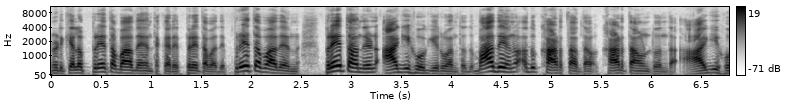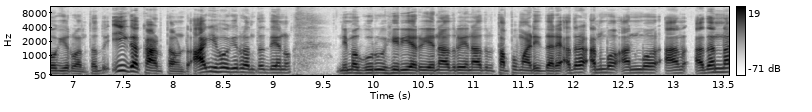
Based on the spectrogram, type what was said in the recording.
ನೋಡಿ, ಕೆಲವು ಪ್ರೇತ ಬಾಧೆ ಅಂತ ಕರೆ ಪ್ರೇತ ಬಾಧೆ ಪ್ರೇತ ಅನ್ನು, ಪ್ರೇತ ಅಂದ್ರೇನು ಆಗಿ ಹೋಗಿರುವಂಥದ್ದು. ಬಾಧೆಯನ್ನು ಅದು ಕಾಡ್ತಾ ಕಾಡ್ತಾ ಉಂಟು ಅಂತ. ಆಗಿ ಹೋಗಿರುವಂಥದ್ದು. ಈಗ ಕಾಡ್ತಾ ಉಂಟು. ಆಗಿ ಹೋಗಿರುವಂಥದ್ದು ಏನು? ನಿಮ್ಮ ಗುರು ಹಿರಿಯರು ಏನಾದರೂ ಏನಾದರೂ ತಪ್ಪು ಮಾಡಿದ್ದಾರೆ, ಅದರ ಅನುಭವ ಅನುಭವ ಅದನ್ನು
